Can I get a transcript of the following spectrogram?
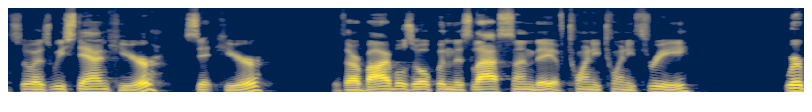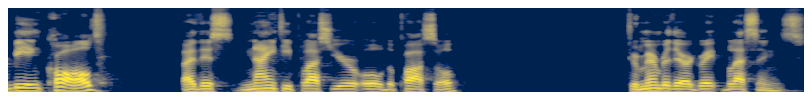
So as we stand here, sit here, with our Bibles open this last Sunday of 2023, we're being called by this 90 plus year old apostle to remember there are great blessings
